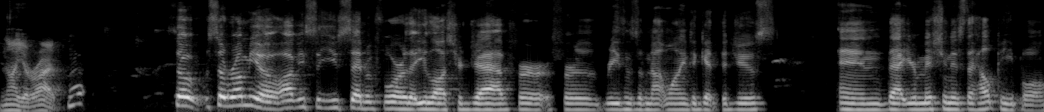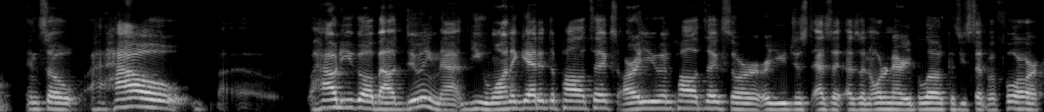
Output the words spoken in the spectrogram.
No, you're right. So, so Romeo, obviously, you said before that you lost your jab for for reasons of not wanting to get the juice, and that your mission is to help people. And so, how uh, how do you go about doing that? Do you want to get into politics? Are you in politics, or are you just as a, as an ordinary bloke, as you said before,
